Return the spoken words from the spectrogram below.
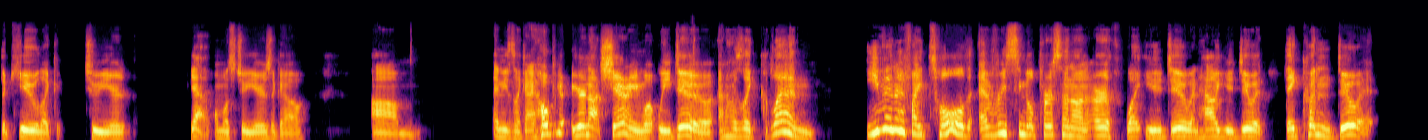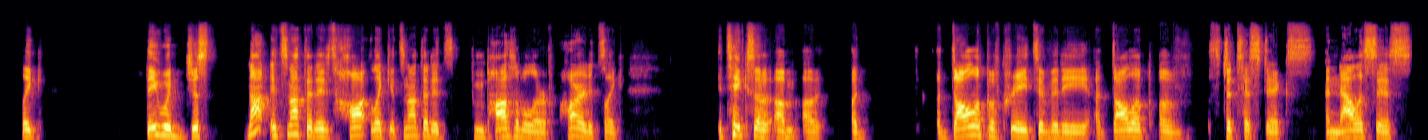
the queue like two years yeah almost two years ago um and he's like i hope you're, not sharing what we do and i was like glenn even if i told every single person on earth what you do and how you do it they couldn't do it. Like they would just not it's not that it's hard like it's not that it's impossible or hard it's like it takes a um, a a, a dollop of creativity a dollop of statistics analysis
